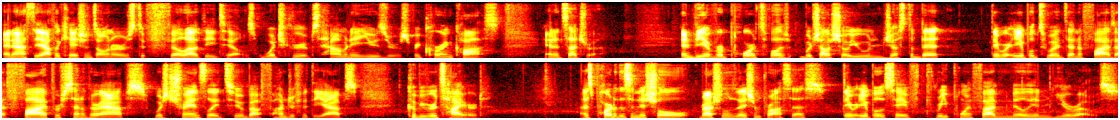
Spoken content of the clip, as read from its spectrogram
and ask the application's owners to fill out details, which groups, how many users, recurring costs, and etc. And via reports, which I'll show you in just a bit, they were able to identify that 5% of their apps, which translate to about 150 apps, could be retired. As part of this initial rationalization process, they were able to save 3.5 million euros.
